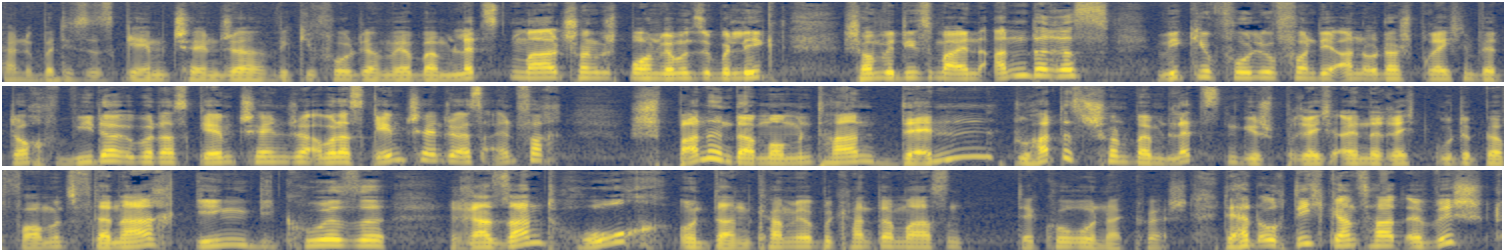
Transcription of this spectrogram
Ja, über dieses Game Changer Wikifolio haben wir beim letzten Mal schon gesprochen. Wir haben uns überlegt, schauen wir diesmal ein anderes Wikifolio von dir an oder sprechen wir doch wieder über das Game Changer. Aber das Game Changer ist einfach spannender momentan, denn du hattest schon beim letzten Gespräch eine recht gute Performance. Danach gingen die Kurse rasant hoch und dann kam ja bekanntermaßen der Corona-Crash. Der hat auch dich ganz hart erwischt.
